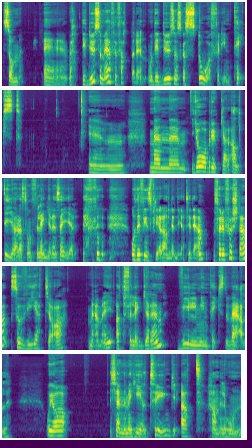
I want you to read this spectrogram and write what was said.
som eh, det är du som är författaren och det är du som ska stå för din text. Eh, men eh, jag brukar alltid göra som förläggaren säger. och det finns flera anledningar till det. För det första så vet jag med mig att förläggaren vill min text väl. Och jag känner mig helt trygg att han eller hon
